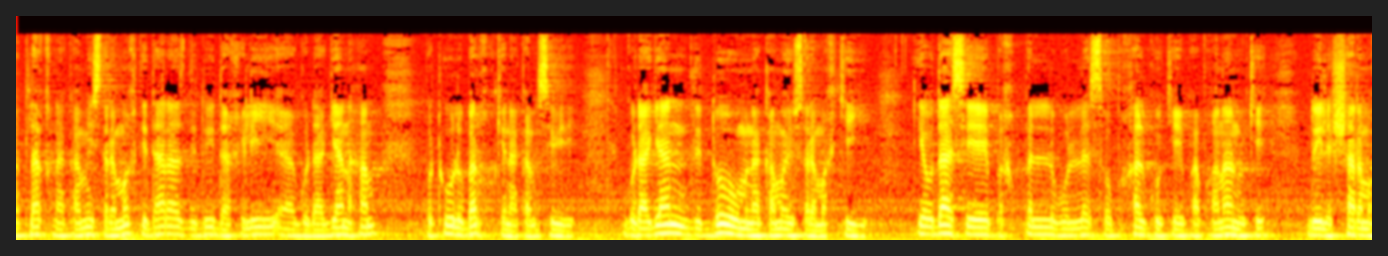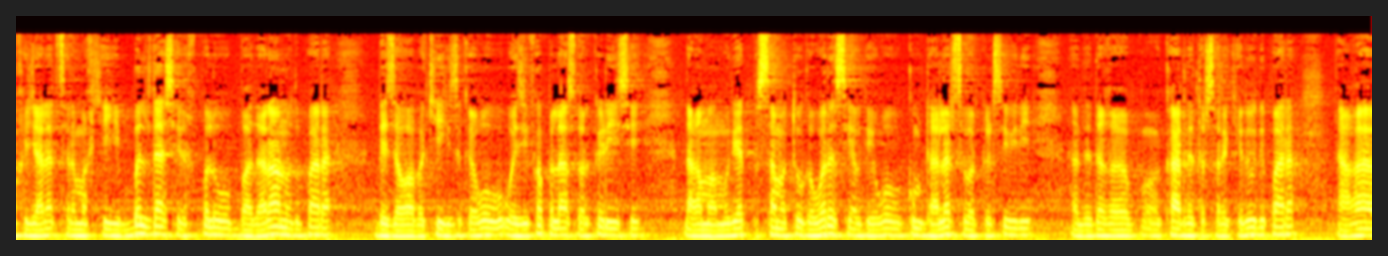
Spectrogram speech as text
مطلق ناکامي سره مخ دي دا راز د دوی داخلي ګډاګیان هم په ټولو برخو کې ناکام شوي دي ګډاګیان د دوو ناکامیو سره مخ کیږي یو داسې په خپل ولس او په خلکو کې په افغانانو کې دوی له شرم او خجالت سره مخ کیږي بل داسې د خپلو بادارانو دپاره بې ځوابه کیږي ځکه هغو وظیفه په لاس ورکړي چې دغه ماموریت په سمه توګه ورسي او د هغو کوم ډالرس ورکړل سوي دي د دغه کار د ترسره کېدو لپاره هغه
